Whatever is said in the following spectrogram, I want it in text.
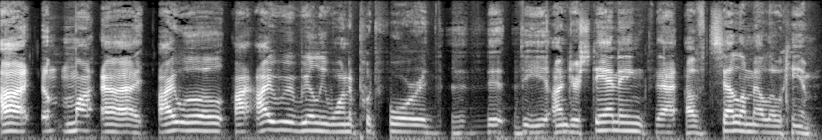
Uh, my, uh, I will. I, I really want to put forward the, the, understanding that of Tselem Elohim.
